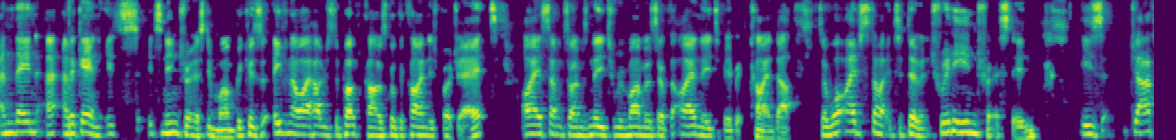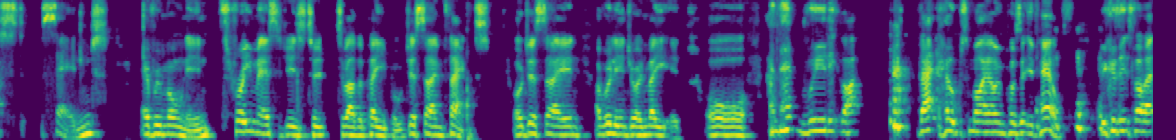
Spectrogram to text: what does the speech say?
And then, uh, and again, it's it's an interesting one because even though I host a podcast called The Kindness Project, I sometimes need to remind myself that I need to be a bit kinder. So what I've started to do, and it's really interesting, is just send every morning three messages to to other people just saying thanks or just saying i really enjoyed meeting or and that really like that helps my own positive health because it's like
